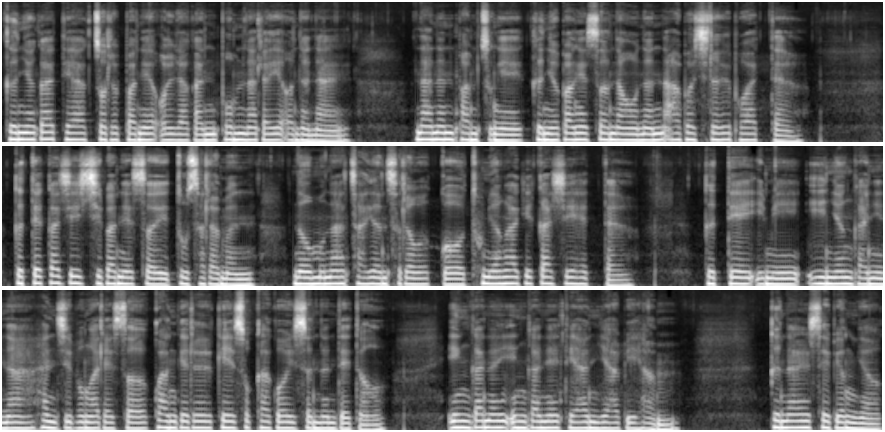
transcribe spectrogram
그녀가 대학 졸업반에 올라간 봄날의 어느 날 나는 밤중에 그녀 방에서 나오는 아버지를 보았다. 그때까지 집안에서의 두 사람은 너무나 자연스러웠고 투명하기까지 했다. 그때 이미 2년간이나 한 지붕 아래서 관계를 계속하고 있었는데도 인간의 인간에 대한 야비함. 그날 새벽녘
